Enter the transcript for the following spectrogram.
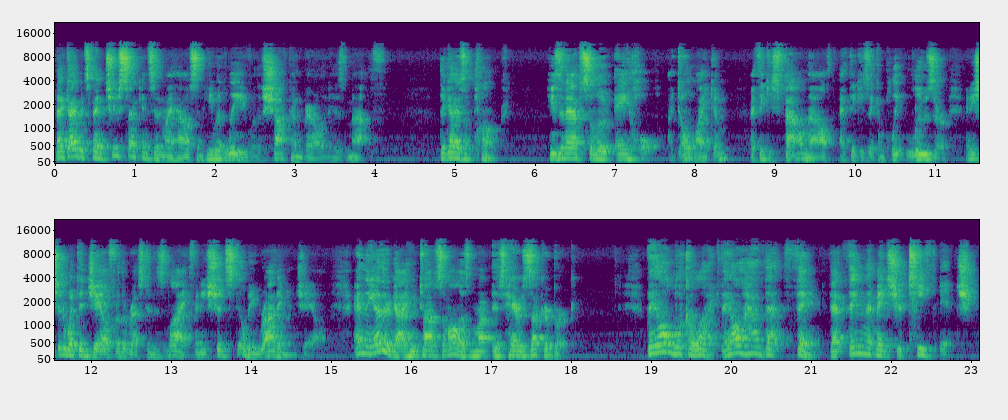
That guy would spend two seconds in my house and he would leave with a shotgun barrel in his mouth. The guy's a punk. He's an absolute a hole. I don't like him. I think he's foul mouthed. I think he's a complete loser, and he should have went to jail for the rest of his life, and he should still be rotting in jail. And the other guy who tops them all is, Mar- is Herr Zuckerberg. They all look alike. They all have that thing, that thing that makes your teeth itch.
